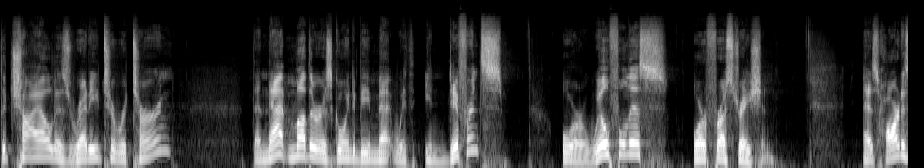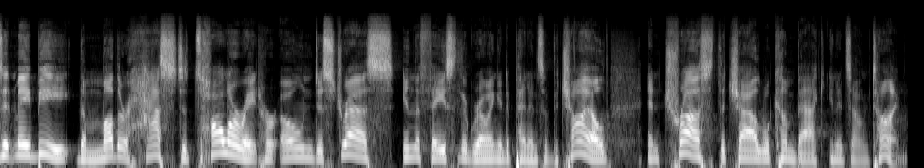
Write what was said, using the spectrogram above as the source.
the child is ready to return, then that mother is going to be met with indifference or willfulness or frustration. As hard as it may be, the mother has to tolerate her own distress in the face of the growing independence of the child and trust the child will come back in its own time.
